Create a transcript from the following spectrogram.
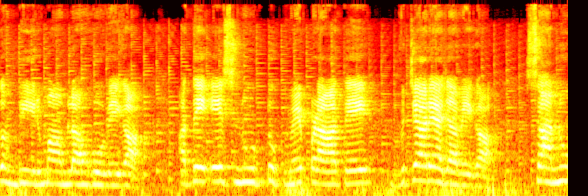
ਗੰਭੀਰ ਮਾਮਲਾ ਹੋਵੇਗਾ ਅਤੇ ਇਸ ਨੂੰ ਢੁਕਵੇਂ ਪੜਾਅ ਤੇ ਵਿਚਾਰਿਆ ਜਾਵੇਗਾ। ਸਾਨੂੰ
